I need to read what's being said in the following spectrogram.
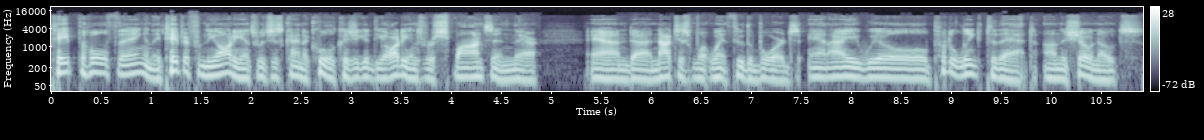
tape the whole thing, and they taped it from the audience, which is kind of cool because you get the audience response in there and uh, not just what went through the boards. And I will put a link to that on the show notes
